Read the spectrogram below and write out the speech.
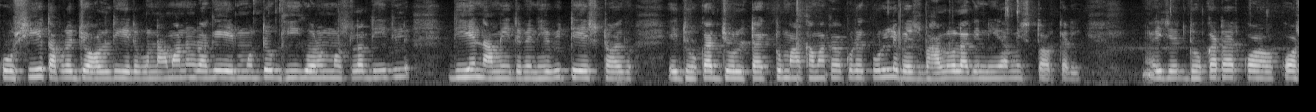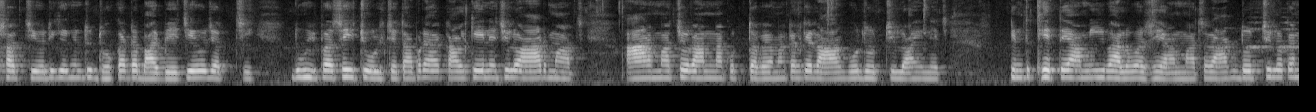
কষিয়ে তারপরে জল দিয়ে দেবো। নামানোর আগে এর মধ্যেও ঘি, গরম মশলা দিয়ে দিলে, দিয়ে নামিয়ে দেবেন। হেভি টেস্ট হয়। এই ঢোকার জলটা একটু মাখা মাখা করে করলে বেশ ভালো লাগে নিরামিষ তরকারি। এই যে ধোকাটা কষাচ্ছি, ওদিকে কিন্তু ধোকাটা ভেজেও যাচ্ছি। দুই পাশেই চলছে, তারপরে আর কালকে এনেছিল আর মাছ। আর মাছও রান্না করতে হবে, আমার কালকে রাগও ধরছিল আইনেছ কিন্তু খেতে আমিই ভালোবাসি, আর মাছ রাগ ধরছিল কেন?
